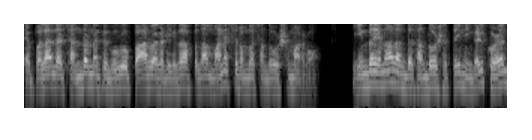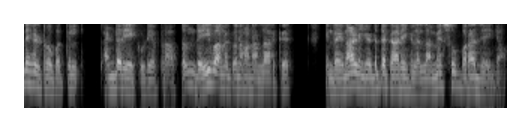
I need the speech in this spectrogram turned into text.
எப்பெல்லாம் இந்த சந்திரனுக்கு குரு பார்வை கிடைக்குதோ அப்பதான் மனசு ரொம்ப சந்தோஷமா இருக்கும். இன்றைய நாள் அந்த சந்தோஷத்தை நீங்கள் குழந்தைகள் ரூபத்தில் கண்டறியக்கூடிய பிராப்தம். தெய்வ அனுகிரகம் நல்லா இருக்கு. இன்றைய நாள் நீங்க எடுத்த காரியங்கள் எல்லாமே சூப்பரா ஜெயிக்கும்.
